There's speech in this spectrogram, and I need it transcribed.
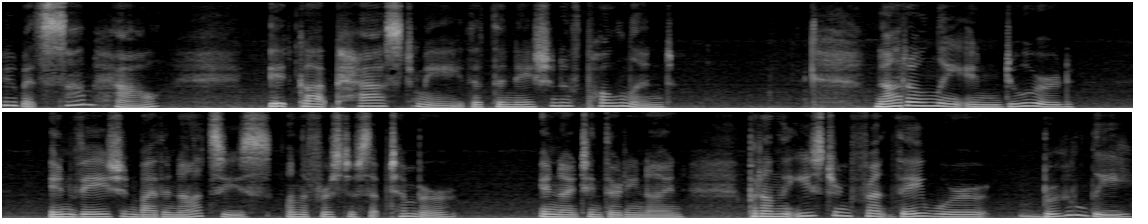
II. But somehow, it got past me that the nation of Poland not only endured invasion by the Nazis on the 1st of September in 1939, but on the Eastern Front they were brutally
